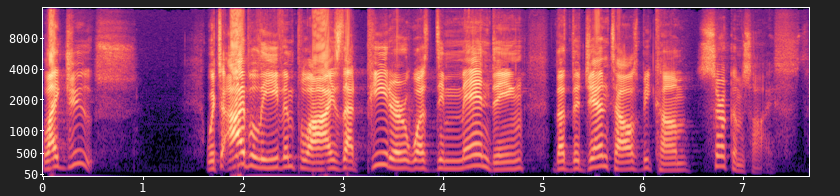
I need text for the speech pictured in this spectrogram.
like Jews which I believe implies that Peter was demanding that the Gentiles become circumcised,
